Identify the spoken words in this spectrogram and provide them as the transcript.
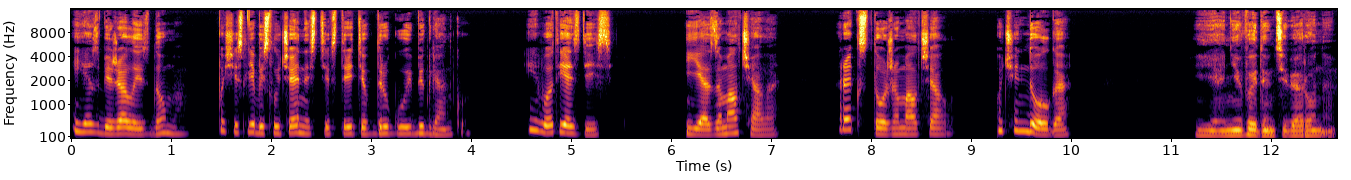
Я сбежала из дома, по счастливой случайности встретив другую беглянку. И вот я здесь». Я замолчала. Рекс тоже молчал. Очень долго. «Я не выдам тебя, Рона.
